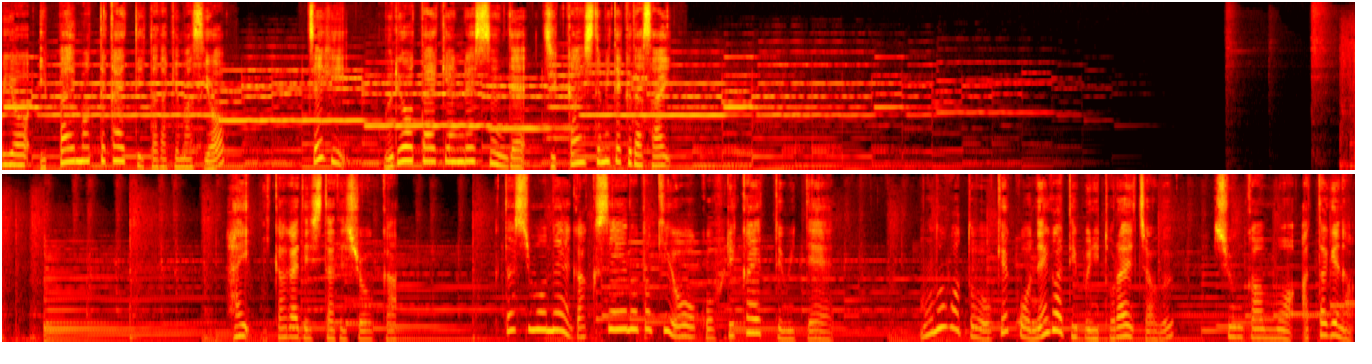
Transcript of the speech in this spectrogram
びをいっぱい持って帰っていただけますよ。ぜひ無料体験レッスンで実感してみてください。はいいかがでしたでしょうか？私もね学生の時をこう振り返ってみて物事を結構ネガティブに捉えちゃう瞬間もあったげなっ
